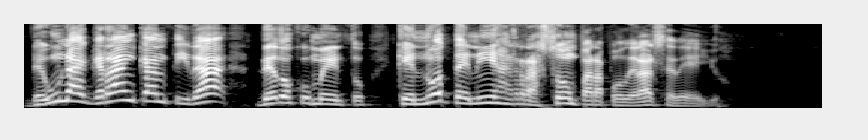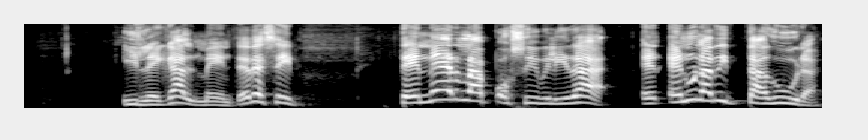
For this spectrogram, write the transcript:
de una gran cantidad de documentos que no tenía razón para apoderarse de ellos ilegalmente. Es decir, tener la posibilidad en, una dictadura,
